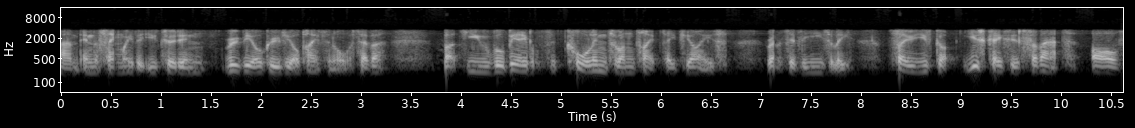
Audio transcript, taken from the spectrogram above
um, in the same way that you could in Ruby or Groovy or Python or whatever. But you will be able to call into untyped APIs relatively easily. So you've got use cases for that of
